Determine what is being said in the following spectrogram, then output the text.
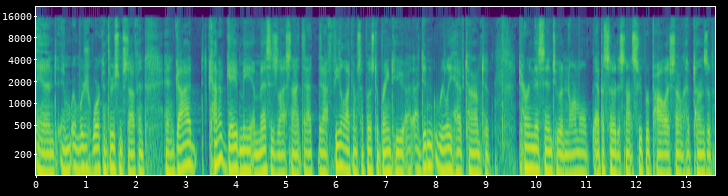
and, and we're just working through some stuff and and God kind of gave me a message last night that I that I feel like I'm supposed to bring to you. I, I didn't really have time to turn this into a normal episode. It's not super polished. I don't have tons of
